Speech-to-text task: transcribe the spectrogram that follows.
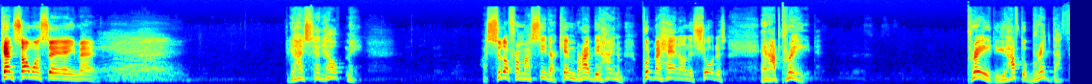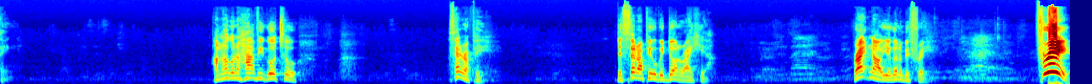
Can someone say amen? amen. The guy said, Help me. I stood up from my seat. I came right behind him, put my hand on his shoulders, and I prayed. Prayed. You have to break that thing. I'm not going to have you go to therapy. The therapy will be done right here. Right now, you're going to be free. Free!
